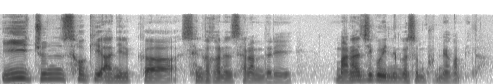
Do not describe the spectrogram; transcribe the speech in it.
이준석이 아닐까 생각하는 사람들이 많아지고 있는 것은 분명합니다.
